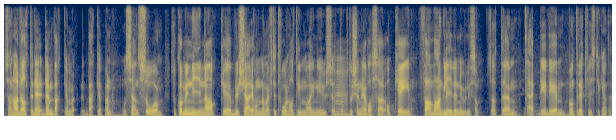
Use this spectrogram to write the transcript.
så han hade alltid den, den backup, backupen och sen så, så kom ju Nina och eh, blev kär i honom efter två och en halv timme inne i huset Mm. och då kände jag bara så här: okej, fan vad han glider nu liksom. Så att, eh, nej det, det var inte rättvist tycker jag inte.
